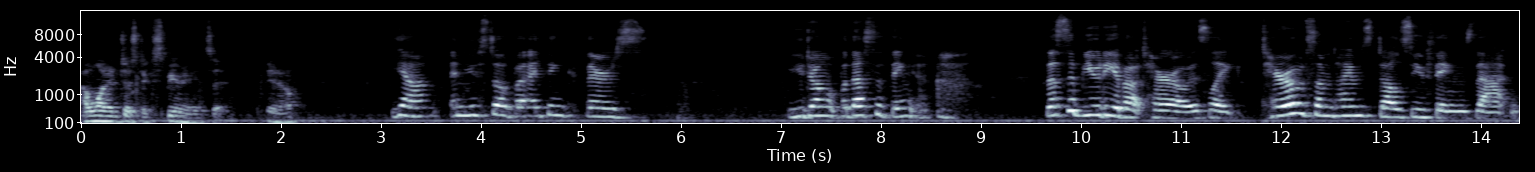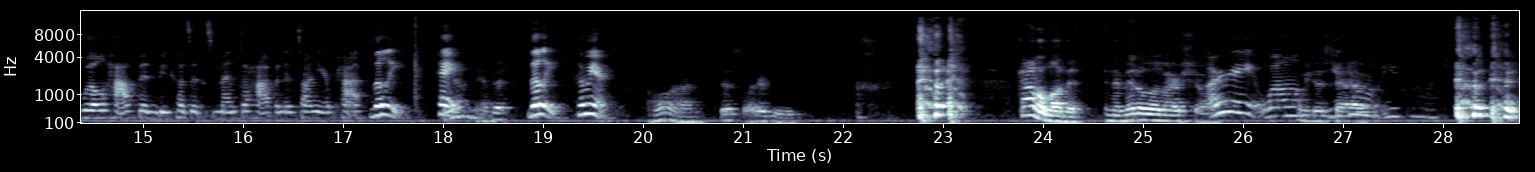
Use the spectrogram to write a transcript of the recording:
I want to just experience it. You know. Yeah, and you still, but I think there's. You don't, but that's the thing. That's the beauty about tarot is like tarot sometimes tells you things that will happen because it's meant to happen. It's on your path. Lily, hey, it. Lily, come here. Hold on, just let her be. Gotta love it. in the middle of our show. All right. Well, We just you have- can you can watch.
